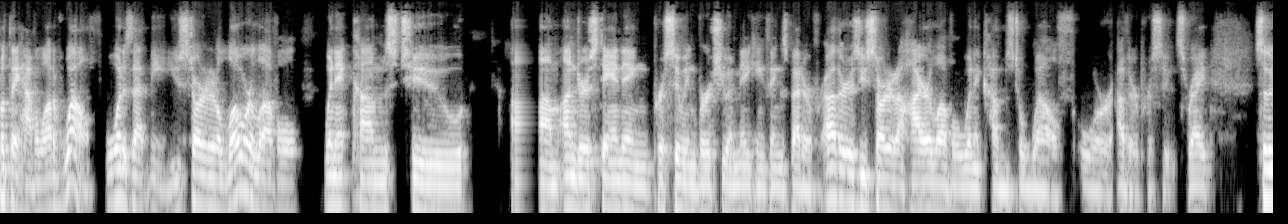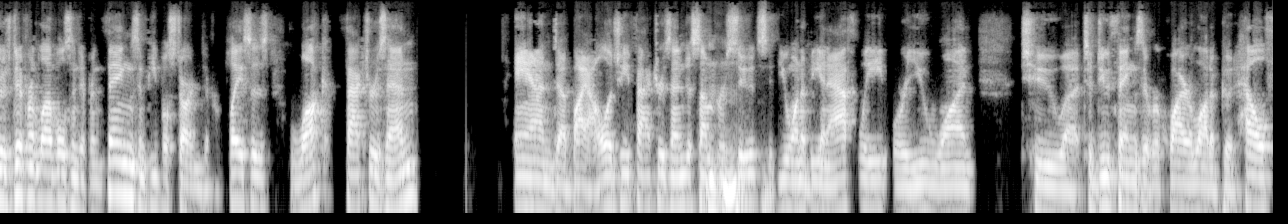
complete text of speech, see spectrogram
but they have a lot of wealth. What does that mean? You start at a lower level when it comes to um, understanding pursuing virtue and making things better for others. You start at a higher level when it comes to wealth or other pursuits right? So there's different levels and different things and people start in different places. Luck factors in and uh, biology factors into some mm-hmm. pursuits. If you want to be an athlete or you want to uh, to do things that require a lot of good health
